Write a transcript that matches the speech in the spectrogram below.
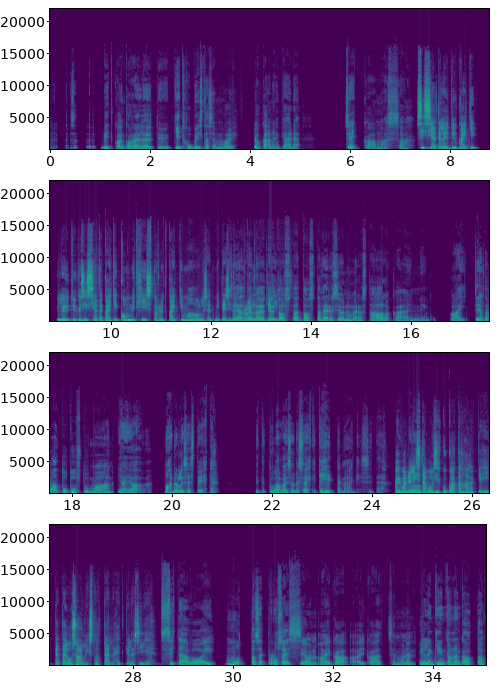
Bitcoin Core löytyy GitHubista, sen voi jokainen käydä tsekkaamassa. Siis sieltä löytyy kaikki löytyykö siis sieltä kaikki commit historit, kaikki mahdolliset, miten sitä Sieltä projektia löytyy tosta, tosta versionumerosta alkaen niin kuin kaikki. Sieltä vaan tutustumaan ja, ja mahdollisesti ehkä sitten tulevaisuudessa ehkä kehittämäänkin sitä. Aivan, eli no, sitä voi siis kuka tahansa kehittää tai osallistua tällä hetkellä siihen. Sitä voi, mutta se prosessi on aika, aika semmoinen mielenkiintoinen kautta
